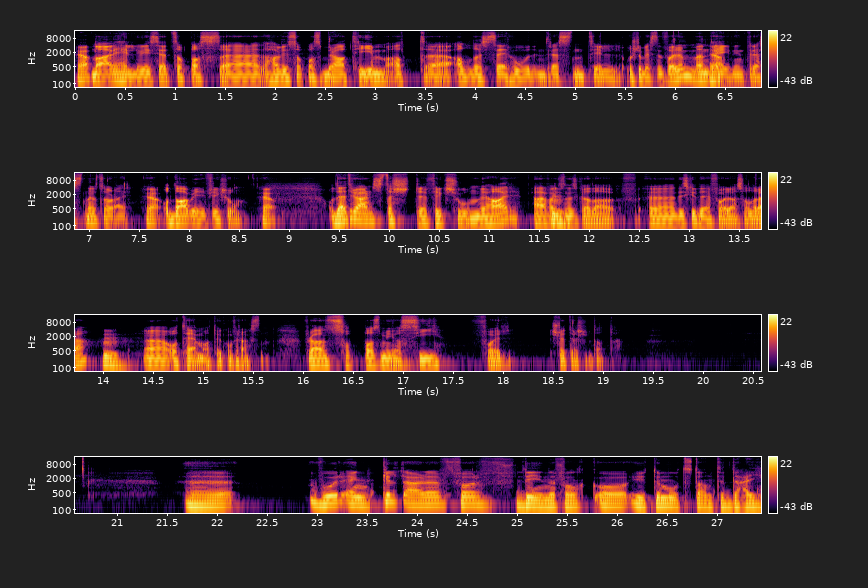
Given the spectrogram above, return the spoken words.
Ja. Nå er vi heldigvis et såpass, uh, har vi såpass bra team at uh, alle ser hovedinteressen til Oslo Business Forum, men ja. egeninteressene står der. Og da blir det friksjon. Og det tror jeg er den største friksjonen vi har, er faktisk mm. når vi skal da uh, diskutere foredragsholdere mm. og temaet til konferansen. For det har såpass mye å si for sluttresultatet. Uh, hvor enkelt er det for dine folk å yte motstand til deg,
